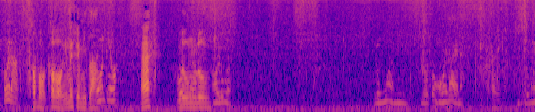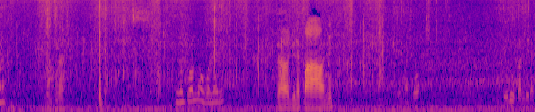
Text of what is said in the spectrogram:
เขาเวลาเขาบอกเขาบอกนี่ไม่เคยมีปลาเขาวันแถวฮะเขาวันลุงแถวลุงอ๋อลุงเหรอ ลุงว่ามีเราต้องเอาไม่ได้นะใช่ปะลุงไงนะลุงเลยลองช้อนมั่วก่อนเลยดิจะอยู่ในป่าวันนี้เป็นมาช้อนเจอลูกกันเด็ดแล้ว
